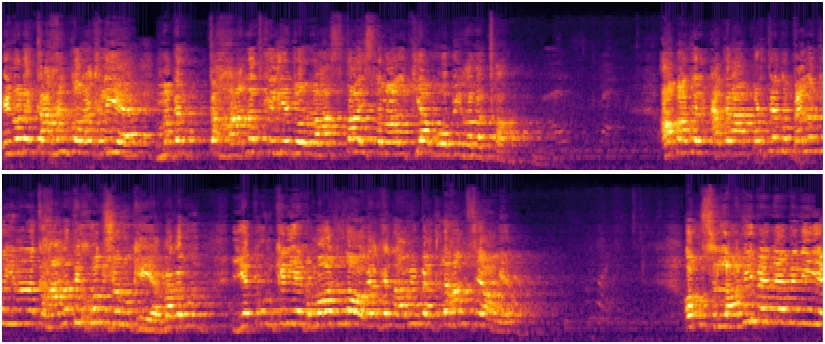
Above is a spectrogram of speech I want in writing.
انہوں نے کہان تو رکھ لی ہے، مگر کہانت کے لیے جو راستہ استعمال کیا، وہ بھی غلط تھا۔ اب اگر سکتے تو پہلے تو انہوں نے کہانت ہی خود شروع کی ہے، مگر یہ تو ان کے لیے ایک معجزہ ہو گیا کہ لاوی بیت لحم سے آ گیا۔ اور اس لاوی بیٹے میں نے یہ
